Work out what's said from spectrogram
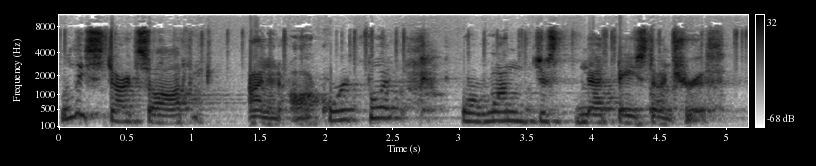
really starts off on an awkward foot or one just not based on truth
